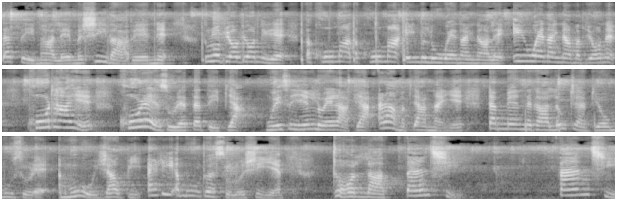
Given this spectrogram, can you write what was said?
တက်သေးမှလည်းမရှိပါပဲနဲ့သူတို့ပြောပြောနေတဲ့တခိုးမတခိုးမအိမ်ဘလို့ဝယ်နိုင်တာလဲအိမ်ဝယ်နိုင်တာမပြောနဲ့ခိုးထားရင်ခိုးတယ်ဆိုတဲ့တက်သေးပြငွေစရင်လွဲတာပြအဲ့ဒါမပြနိုင်ရင်တမင်တကာလောက်တံပြောမှုဆိုတဲ့အမှုကိုရောက်ပြီးအဲ့ဒီအမှုအတွက်ဆိုလို့ရှိရင် ဒေါ်လာတန်းချီတန်းချီ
